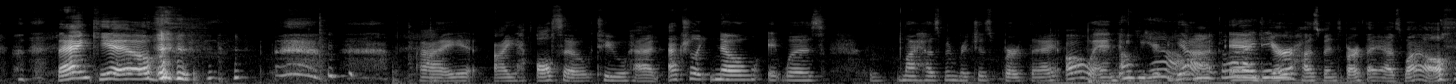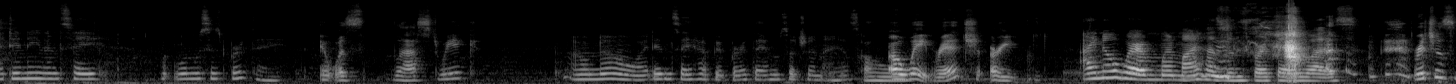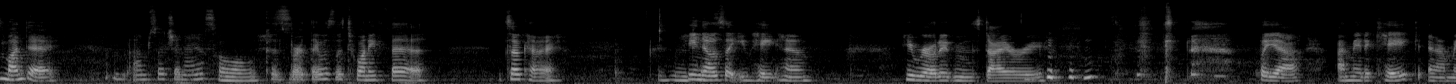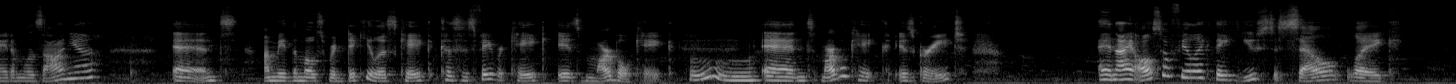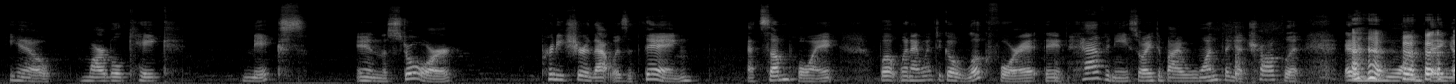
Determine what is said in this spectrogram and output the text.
Thank you. I I also too had actually no, it was my husband Rich's birthday. Oh, and Oh, y- yeah. Oh, yeah, my God, and your husband's birthday as well. I didn't even say when was his birthday. It was last week. Oh no, I didn't say happy birthday. I'm such an asshole. Oh wait, Rich or you, I know where when my husband's birthday was. Rich was Monday. I'm such an asshole. His birthday was the twenty fifth. It's okay. Mm-hmm. He knows that you hate him. He wrote it in his diary. but yeah, I made a cake and I made him lasagna. And I made the most ridiculous cake because his favorite cake is marble cake. Ooh. And marble cake is great. And I also feel like they used to sell, like, you know, marble cake mix in the store. Pretty sure that was a thing at some point. But when I went to go look for it, they didn't have any, so I had to buy one thing of chocolate and one thing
